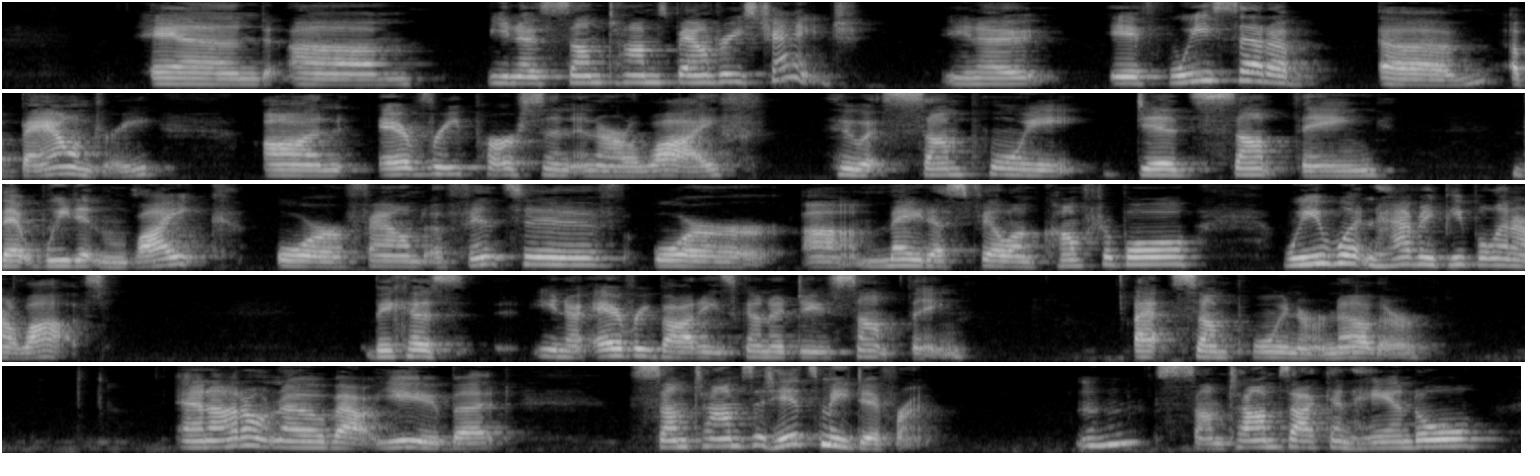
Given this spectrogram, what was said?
And, um, you know, sometimes boundaries change. You know, if we set a, a, a boundary on every person in our life who at some point did something that we didn't like or found offensive or um, made us feel uncomfortable, we wouldn't have any people in our lives because, you know, everybody's going to do something at some point or another. And I don't know about you, but sometimes it hits me different. Mm-hmm. Sometimes I can handle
